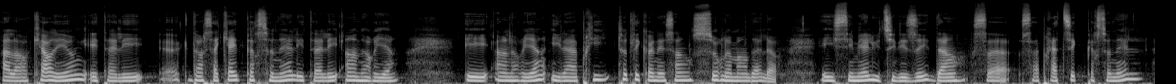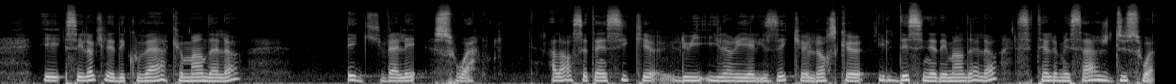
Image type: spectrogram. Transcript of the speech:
Alors, Carl Jung est allé, euh, dans sa quête personnelle, est allé en Orient. Et en Orient, il a appris toutes les connaissances sur le mandala. Et il s'est mis à l'utiliser dans sa, sa, pratique personnelle. Et c'est là qu'il a découvert que mandala équivalait soi. Alors, c'est ainsi que lui, il a réalisé que lorsque il dessinait des mandalas, c'était le message du soi.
